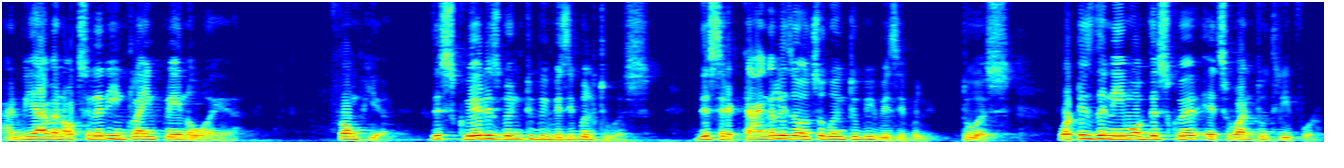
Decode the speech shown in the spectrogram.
and we have an auxiliary inclined plane over here from here. This square is going to be visible to us this rectangle is also going to be visible to us. What is the name of this square? It's 1, 2, 3, 4.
